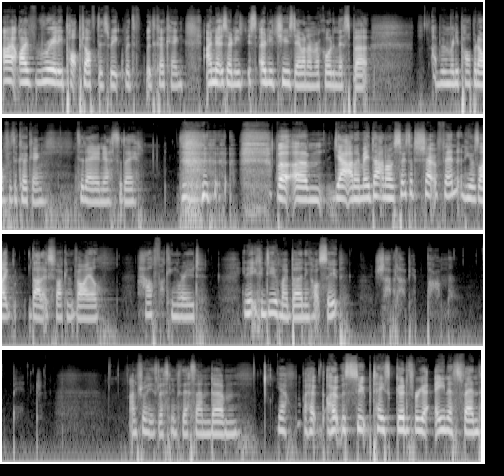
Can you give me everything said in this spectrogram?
I, I've really popped off this week with, with cooking. I know it's only it's only Tuesday when I'm recording this, but I've been really popping off with the cooking today and yesterday. but um, yeah, and I made that, and I was so excited to share it with Finn, and he was like, "That looks fucking vile. How fucking rude. You know what you can do with my burning hot soup? Shove it up your bum, bitch." I'm sure he's listening to this, and um, yeah, I hope I hope the soup tastes good through your anus, Finn.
